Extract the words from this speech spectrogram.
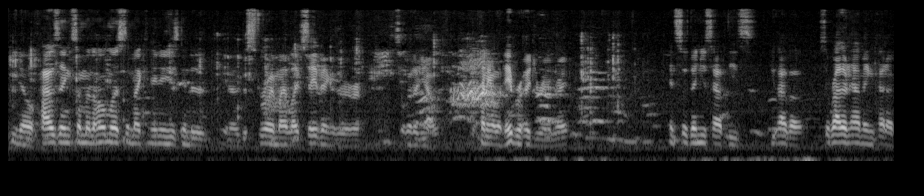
you know, housing some of the homeless in my community is going to you know destroy my life savings, or whether you know, depending on what neighborhood you're in, right? And so then you just have these. You have a so rather than having kind of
